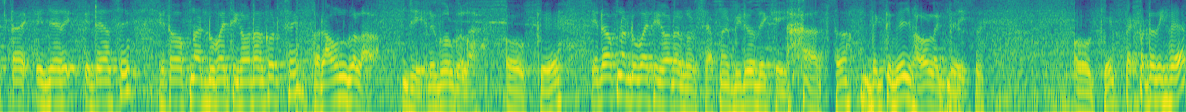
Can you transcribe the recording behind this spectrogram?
একটা এই যে এটা আছে এটাও আপনার দুবাই থেকে অর্ডার করছে। রাউন্ড গলা? জি এটা গোল গলা। ওকে। এটাও আপনার দুবাই থেকে অর্ডার করছে আপনার ভিডিও দেখেই। আচ্ছা দেখতে বেশ ভালো লাগতেছে। ওকে প্যাকপাটটা দেখি ভাইয়া।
